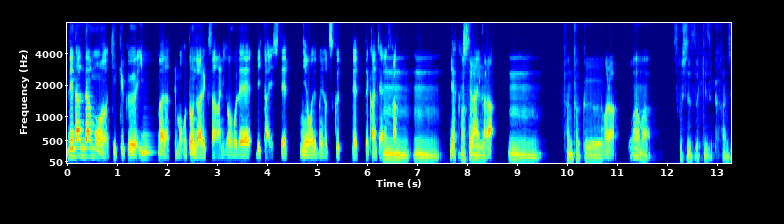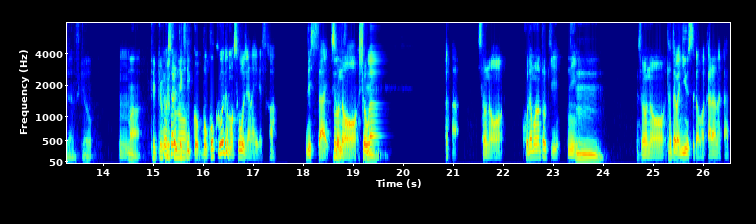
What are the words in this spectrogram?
う。で、だんだんもう結局、今だってもうほとんどアレックさんが日本語で理解して、日本語で文章作ってって感じじゃないですか。うん、うん。訳してないから。うん。感覚はまあ、少しずつ気づく感じなんですけど、うん。まあ、結局それって結構母国語でもそうじゃないですか。実際、その、小学、その、子供の時に、うん。その、例えばニュースがわからなかっ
